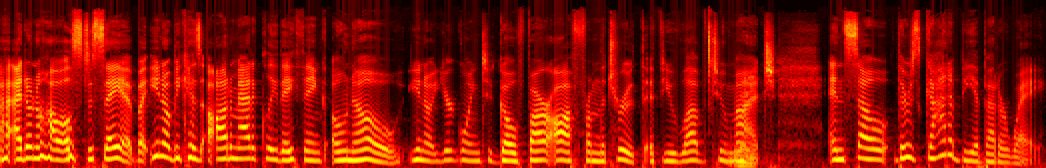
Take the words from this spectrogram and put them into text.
I, I, don't know how else to say it, but you know, because automatically they think, oh no, you know, you're going to go far off from the truth if you love too much. Right. And so there's got to be a better way.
